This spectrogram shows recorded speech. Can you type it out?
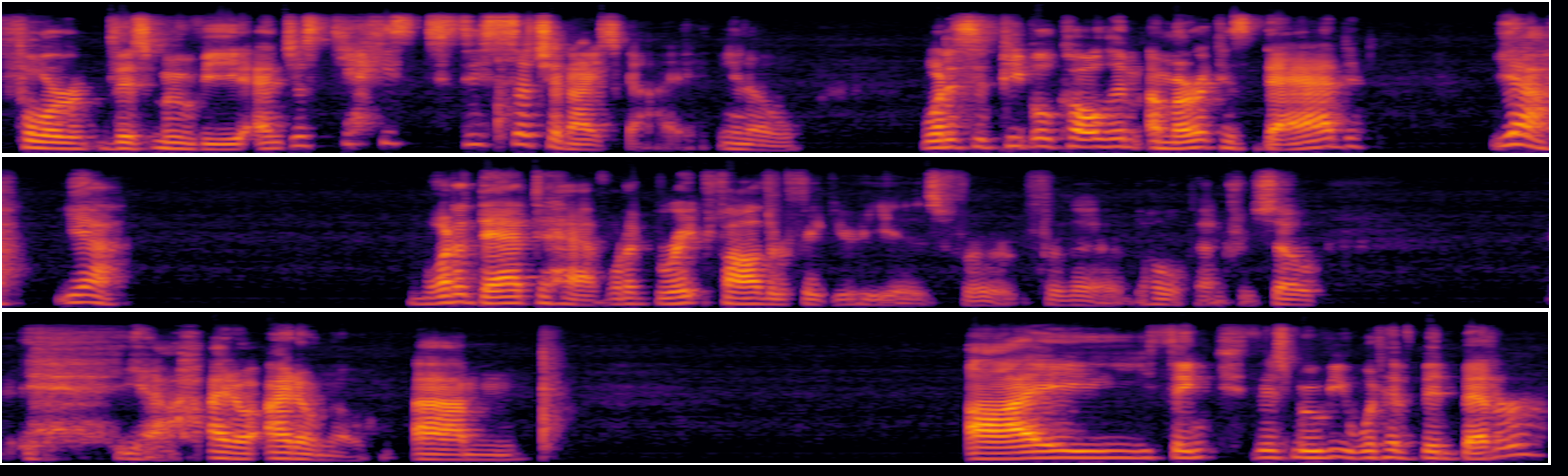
for this movie, and just yeah, he's he's such a nice guy. You know, what is it people call him? America's dad. Yeah, yeah what a dad to have. What a great father figure he is for for the, the whole country. So yeah, I don't I don't know. Um, I think this movie would have been better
